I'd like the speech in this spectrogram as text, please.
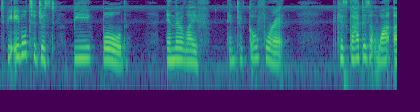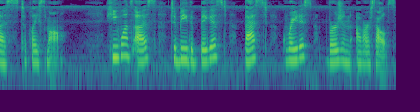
to be able to just be bold in their life and to go for it. Because God doesn't want us to play small. He wants us to be the biggest, best, greatest version of ourselves.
